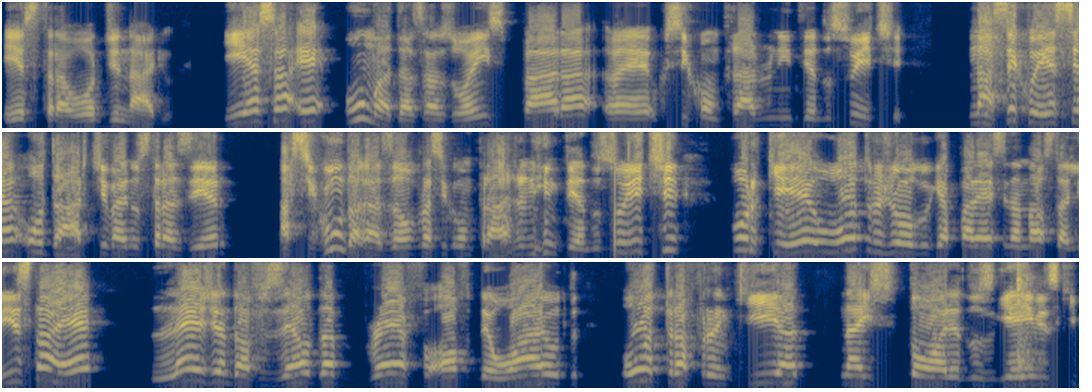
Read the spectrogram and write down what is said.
extraordinário. E essa é uma das razões para é, se comprar o Nintendo Switch. Na sequência, o Dart vai nos trazer a segunda razão para se comprar o Nintendo Switch, porque o outro jogo que aparece na nossa lista é Legend of Zelda Breath of the Wild, outra franquia na história dos games que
